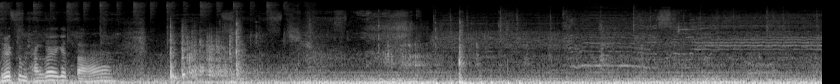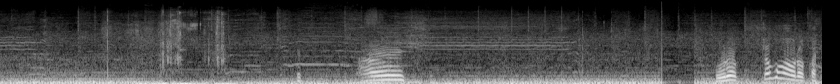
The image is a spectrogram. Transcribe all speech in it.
드랙 좀 잠가야겠다 아. 아이씨 우럭 조그만 우럭 같아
